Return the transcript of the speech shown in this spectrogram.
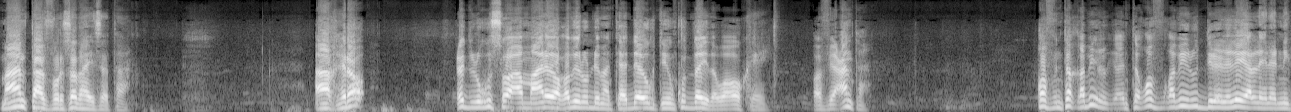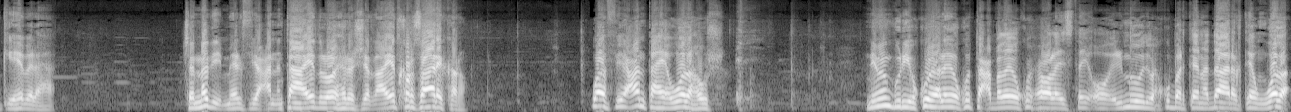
maantaad fursad haysataan aakhiro cid lagu soo ammaanay oo qabiil u dhimatay haddaa ogtihiin ku dayda waa okay. Waa fiican tahay qof inta qabiil inta qof qabiil u dilay laleeya la ninkii hebel ahaa. Jannadii meel fiican inta aayad loo helo sheekh aayad kor saari karo. Waa fiican tahay wada hawsha. Niman guriga ku helay oo ku tacbaday oo ku xoolaystay oo ilmahoodii wax ku barteen haddaa aragteen wada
